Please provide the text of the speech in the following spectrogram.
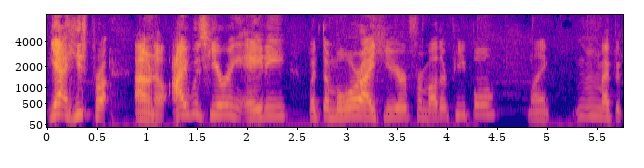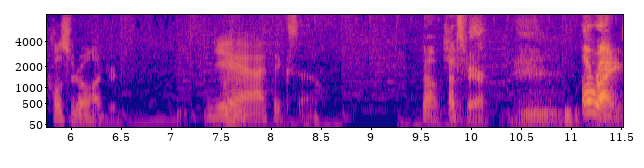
yeah, he's pro. I don't know. I was hearing 80, but the more I hear from other people, I'm like mm, might be closer to 100. Yeah, I think so. No, that's fair. All right,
